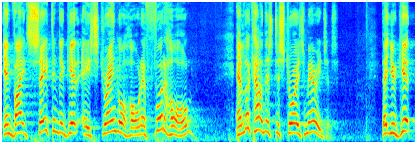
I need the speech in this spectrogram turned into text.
invites Satan to get a stranglehold, a foothold. And look how this destroys marriages that you get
